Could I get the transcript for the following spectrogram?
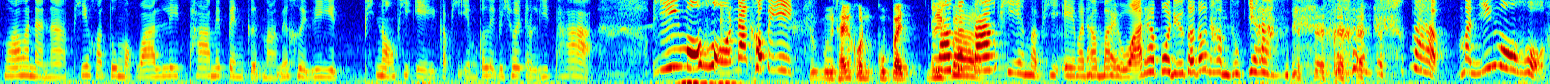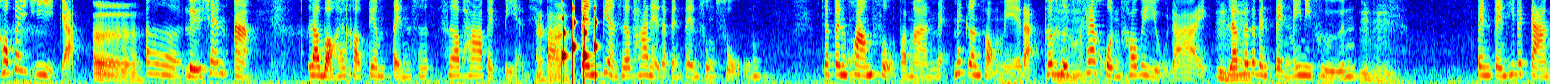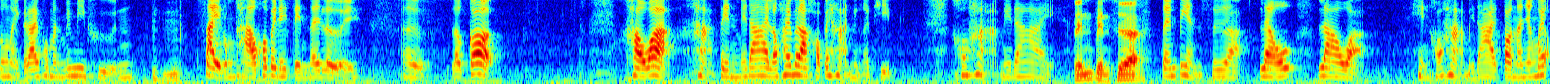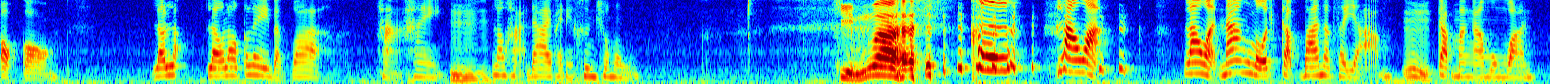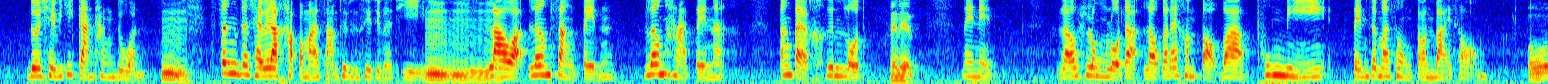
ว่าวันนั้นน่ะพี่คอตุ้มบอกว่ารีดผ้าไม่เป็นเกิดมาไม่เคยรีดพี่น้อง PA กับ PM ก็เลยไปช่วยกันรีดผ้า ยิ่งโมโหหนักเข้าไปอีก มึงใช้คนกูไปรีดเราจะบ้าจ้าง PM แบบ PA มาทำไมวะ ถ้าโปรดิวเซอร์ต้องทำทุกอย่าง แบบมันยิ่งโมโหเข้าไปอีกอะ เออ เออ หรือเช่นอะเราบอกให้เขาเตรียมเต็นท์เสื้อเสื้อผ้าไปเปลี่ยนใช่ปะอ่าฮะเต็นท์เปลี่ยนเสื้อผ้าเนี่ยจะเป็นเต็นท์สูงสูงๆจะเป็นความสูงประมาณไม่ไม่เกินสองเมตรอะก็คืออืมแค่คนเข้าไปอยู่ได้อือฮึแล้วก็จะเป็นเต็นท์ไม่มีพื้นอือหือ เป็นเต็นท์ที่ไปกางตรงไหนก็ได้เพราะมันไม่มีพื้นอือหือใส่รองเท้าเข้าไปในเต็นท์ได้เลย เออ แล้วก็เขาอะหาเต็นท์ไม่ได้แล้วให้เวลาเขาไปหาหนึ่งอาทิตย์เขาหาไม่ได้ เต็นท์เปลี่ยนเสื้อ เต็นท์เปลี่ยนเสื้อ แล้วเราอะเห็นเขาหาไม่ได้ ตอนนั้นยังไม่ออกกอง แล้วเราแล้วเราก็เลยแบบว่า หาให้อืมเราหาได้ภายในครึ่งชั่วโมงขิงว่ะคือเราอะ เราอะนั่งรถกลับบ้านจากสยามอืมกลับมางามวงวาน โดยใช้วิธีการทางด่วนอืมซึ่งจะใช้เวลาขับประมาณ 30-40 นาทีอืมอืมอืมเราอะเริ่มสั่งเต็นท์เริ่มหาเต็นท์อะตั้งแต่ขึ้นรถ ในเน็ต ในเน็ต แล้วลงรถอะเราก็ได้คำตอบว่าพรุ่งนี้เต็นท์จะมาส่งตอนบ่ายสอง โอ้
